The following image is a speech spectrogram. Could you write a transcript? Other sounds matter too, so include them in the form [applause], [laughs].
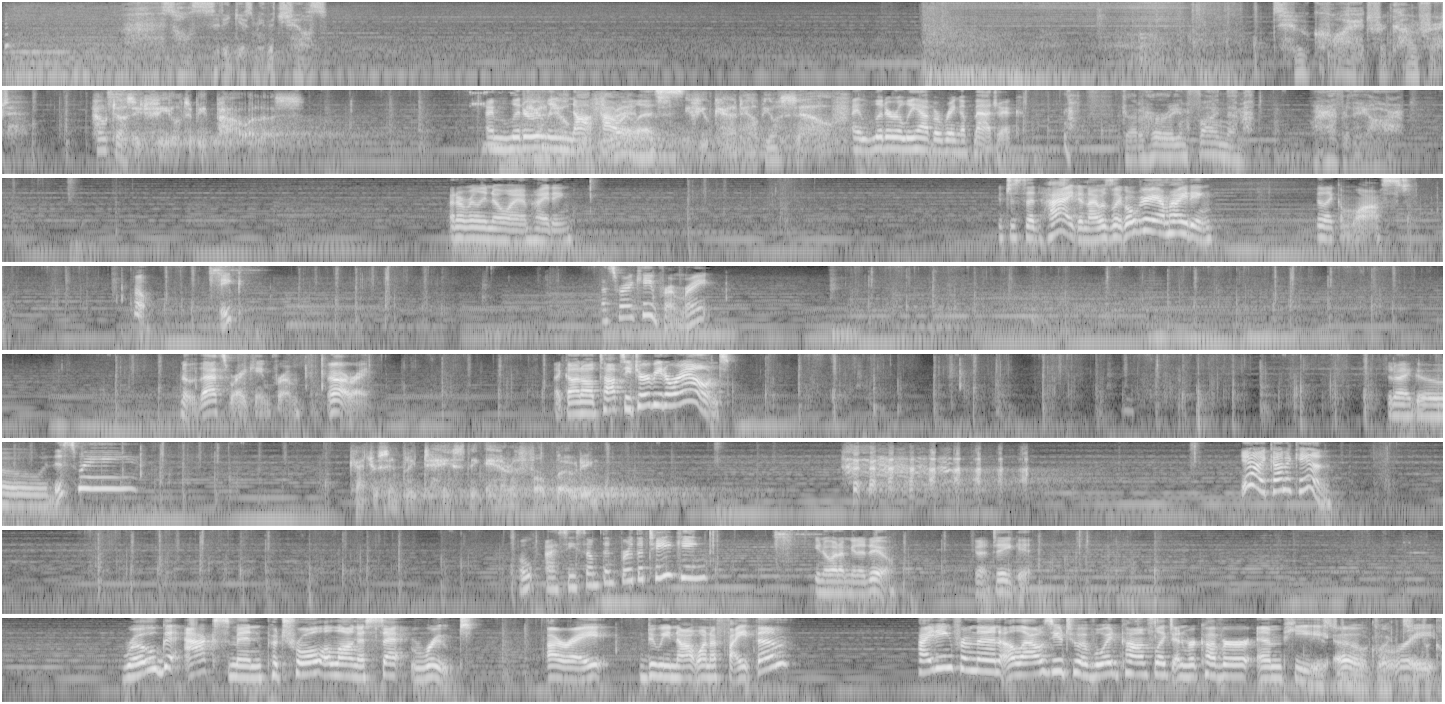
[sighs] This whole city gives me the chills. Too quiet for comfort. How does it feel to be powerless? I'm literally not powerless. If you can't help yourself. I literally have a ring of magic. [sighs] Gotta hurry and find them, wherever they are. I don't really know why I'm hiding. It just said hide, and I was like, okay, I'm hiding. I feel like I'm lost. Oh, take. That's where I came from, right? No, that's where I came from. All right. I got all topsy-turvied around. Should I go this way? Can't you simply taste the air of foreboding? [laughs] Yeah, I kind of can. Oh, I see something for the taking. You know what I'm gonna do? I'm gonna take it. Rogue Axemen patrol along a set route. Alright. Do we not want to fight them? Hiding from them allows you to avoid conflict and recover MP. Oh, like great.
